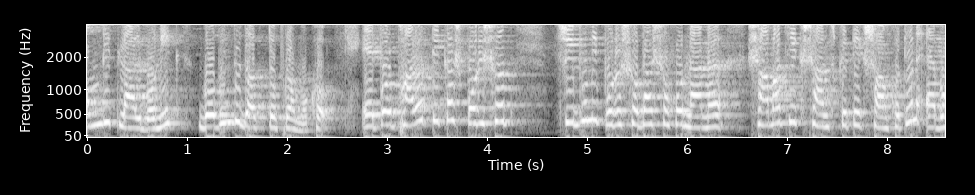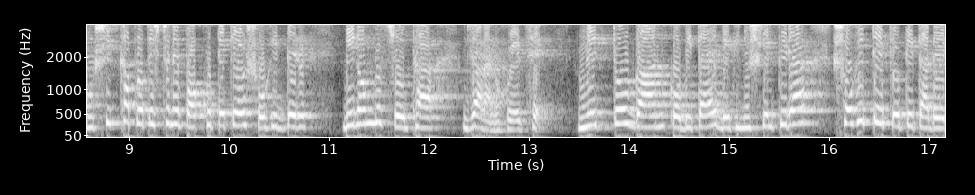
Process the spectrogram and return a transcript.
অমৃত লাল বণিক, গোবিন্দ দত্ত প্রমুখ। এরপর ভারত বিকাশ পরিষদ, শ্রীভূমি পুরসভা সহ নানা সামাজিক, সাংস্কৃতিক সংগঠন এবং শিক্ষা প্রতিষ্ঠানের পক্ষ থেকেও শহীদদের বিনম্র শ্রদ্ধা জানানো হয়েছে। নৃত্য গান কবিতায় বিভিন্ন শিল্পীরা শহীদদের প্রতি তাদের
